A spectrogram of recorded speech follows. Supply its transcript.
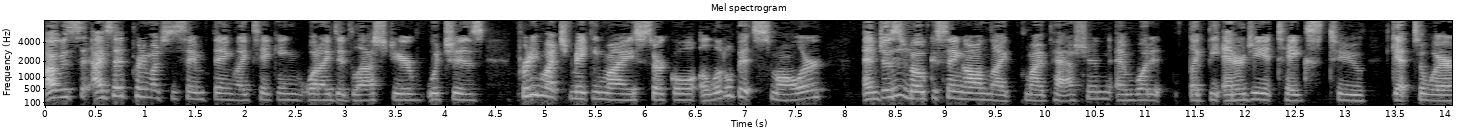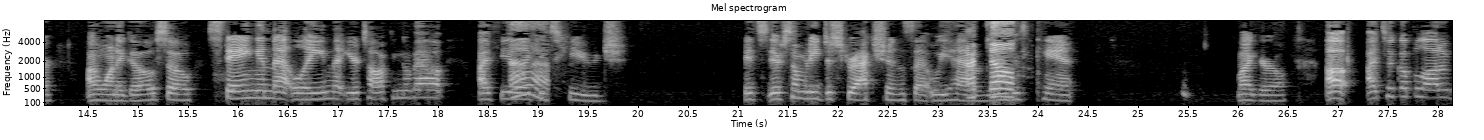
I was I said pretty much the same thing like taking what I did last year which is pretty much making my circle a little bit smaller and just Mm. focusing on like my passion and what it like the energy it takes to get to where I want to go. So staying in that lane that you're talking about, I feel like Ah. it's huge. It's there's so many distractions that we have. know. We just can't my girl. Uh, I took up a lot of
